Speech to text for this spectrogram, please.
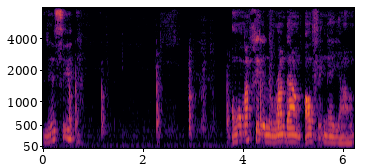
And that's it. I want my filling to off in there, y'all.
